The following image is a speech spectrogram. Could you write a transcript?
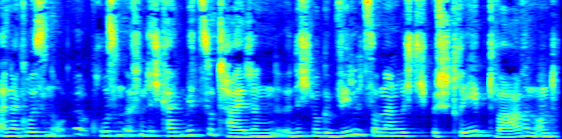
einer großen, großen Öffentlichkeit mitzuteilen, nicht nur gewillt, sondern richtig bestrebt waren und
